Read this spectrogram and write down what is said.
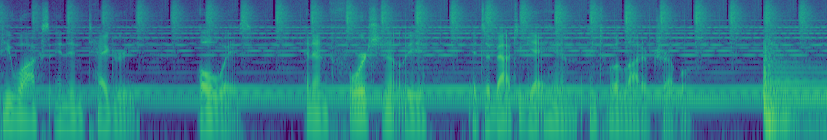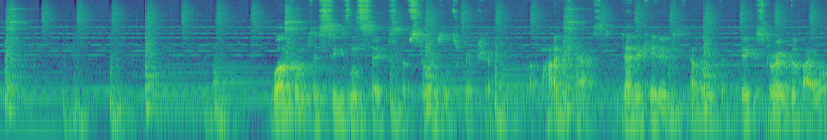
He walks in integrity, always. And unfortunately, it's about to get him into a lot of trouble. Welcome to Season 6 of Stories in Scripture, a podcast dedicated to telling the big story of the Bible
